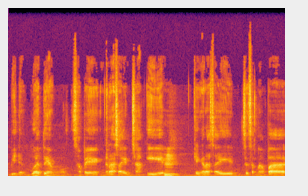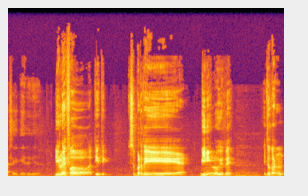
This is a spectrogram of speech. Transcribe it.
beda gue tuh yang sampai ngerasain sakit Hmm. Kayak ngerasain sesak napas kayak gitu gitu Di level titik seperti bini lu gitu ya. Hmm. Itu kan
